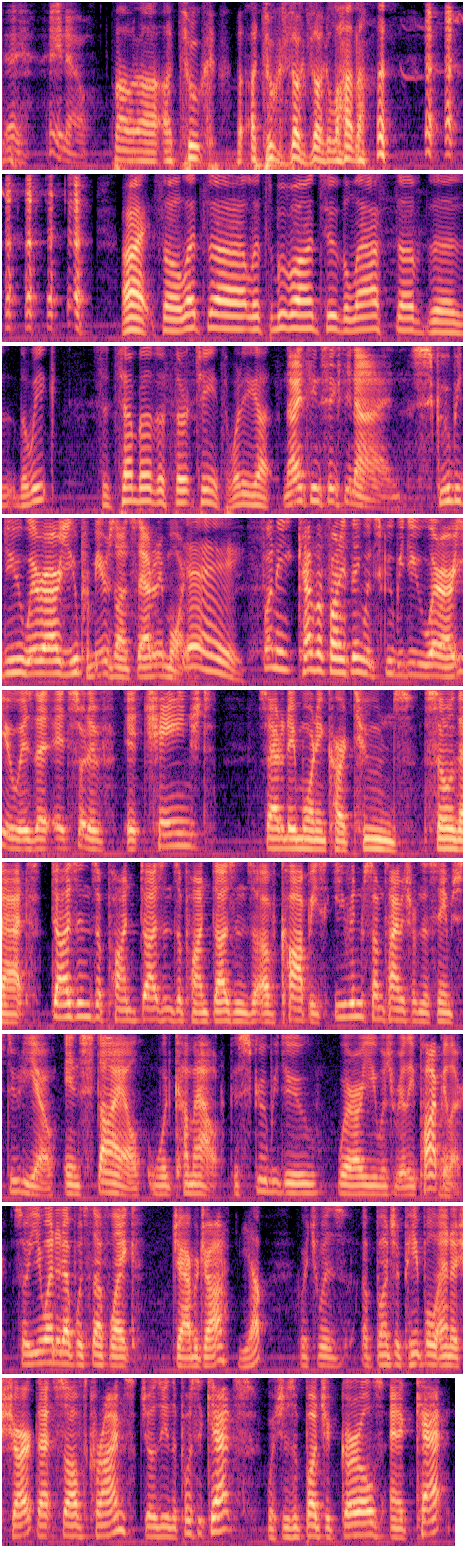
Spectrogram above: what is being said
Hey, hey now. About uh, Atuk Atuk Zug Zug Lana. All right, so let's uh let's move on to the last of the the week, September the thirteenth. What do you got? 1969. Scooby Doo, Where Are You premieres on Saturday morning. Yay! funny kind of a funny thing with Scooby Doo Where Are You is that it sort of it changed Saturday morning cartoons so that dozens upon dozens upon dozens of copies, even sometimes from the same studio in style, would come out because Scooby Doo Where Are You was really popular. So you ended up with stuff like Jabberjaw, Yep. which was a bunch of people and a shark that solved crimes. Josie and the Pussycats, which is a bunch of girls and a cat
